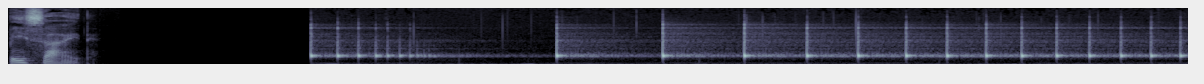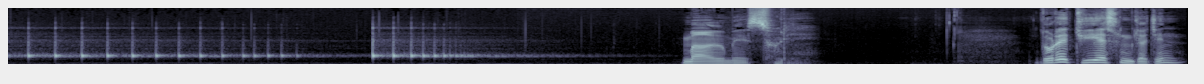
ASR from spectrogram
B-side 마음의 소리. 노래 뒤에 숨겨진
